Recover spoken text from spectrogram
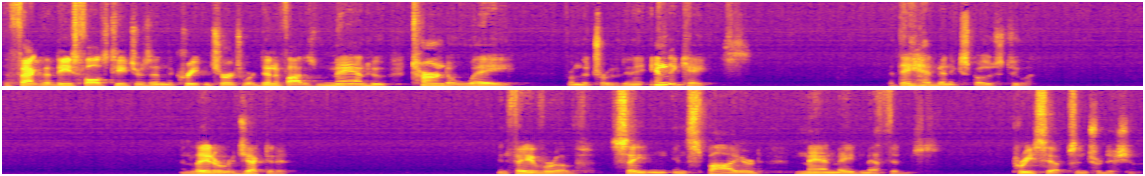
the fact that these false teachers in the Cretan church were identified as man who turned away from the truth. And it indicates that they had been exposed to it and later rejected it in favor of Satan inspired man made methods, precepts, and traditions.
